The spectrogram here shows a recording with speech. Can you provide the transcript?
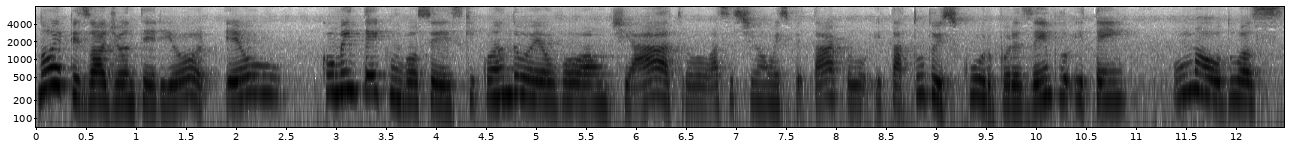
No episódio anterior, eu comentei com vocês que quando eu vou a um teatro, assistir a um espetáculo e tá tudo escuro, por exemplo, e tem uma ou duas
